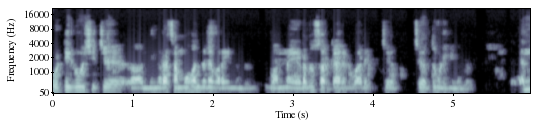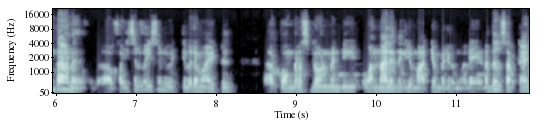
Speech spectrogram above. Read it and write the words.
കൊട്ടിഘോഷിച്ച് നിങ്ങളുടെ സമൂഹം തന്നെ പറയുന്നുണ്ട്. വന്ന ഇടതു സർക്കാർ ഒരുപാട് ചേർത്ത് പിടിക്കുന്നുണ്ട്. എന്താണ് ഫൈസൽ ഫൈസൽ വ്യക്തിപരമായിട്ട് കോൺഗ്രസ് ഗവൺമെന്റ് വന്നാൽ എന്തെങ്കിലും മാറ്റം വരുമെന്നോ അല്ലെ ഇടത് സർക്കാർ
